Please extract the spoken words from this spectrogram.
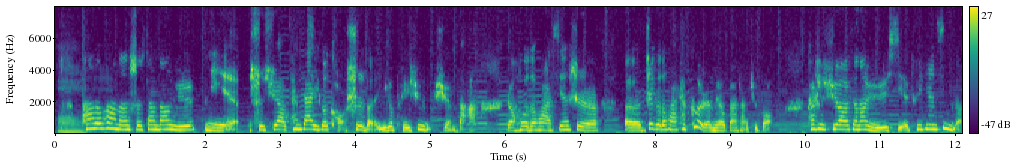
哦，它的话呢是相当于你是需要参加一个考试的一个培训选拔，然后的话先是呃这个的话他个人没有办法去报。它是需要相当于写推荐信的，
